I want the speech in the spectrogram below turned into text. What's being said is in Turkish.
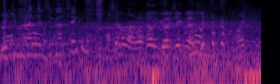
Zeki bizi görecek mi? İnşallah bakalım görecek belki.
